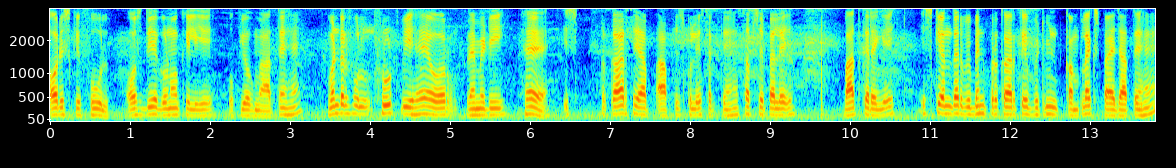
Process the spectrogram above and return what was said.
और इसके फूल औषधीय गुणों के लिए उपयोग में आते हैं। वंडरफुल फ्रूट भी है और रेमेडी है। इस प्रकार से आप आप इसको ले सकते हैं। सबसे पहले बात करेंगे, इसके अंदर विभिन्न प्रकार के विटामिन कॉम्प्लेक्स पाए जाते हैं।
